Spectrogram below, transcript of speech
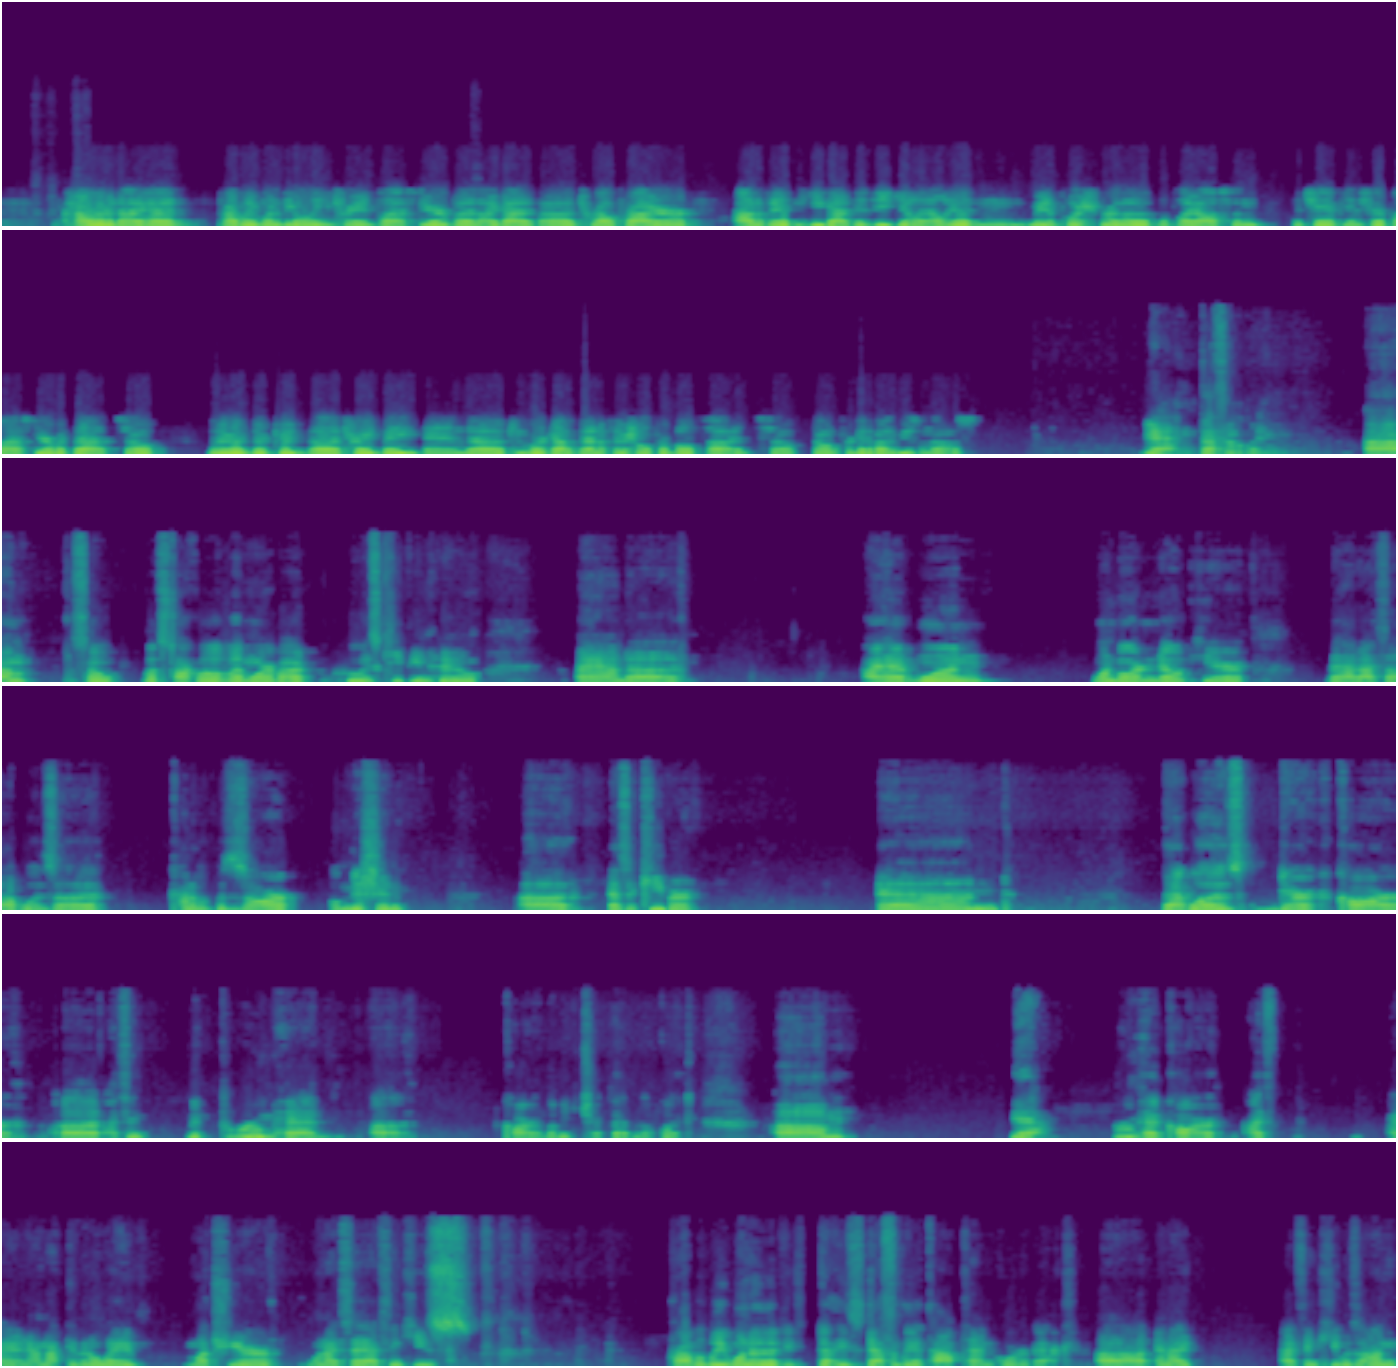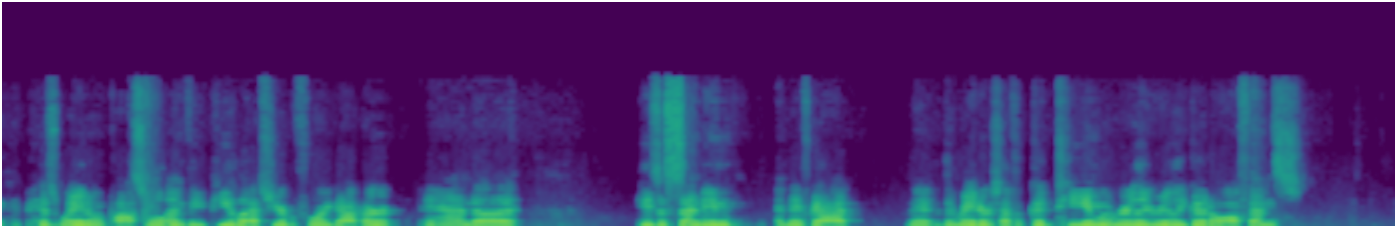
Howard and I had probably one of the only trades last year, but I got uh, Terrell Pryor out of it, and he got Ezekiel Elliott and made a push for the, the playoffs and the championship last year with that. So they're they're good uh, trade bait and uh, can work out beneficial for both sides. So don't forget about using those. Yeah, definitely. Um, so let's talk a little bit more about who is keeping who. And uh, I had one one more note here that I thought was uh, kind of a bizarre omission uh, as a keeper, and that was Derek Carr. Uh, I think McBroom had uh, Carr. Let me check that real quick. Um, yeah, Broomhead Carr. I, I I'm not giving away much here when I say I think he's probably one of the he's definitely a top 10 quarterback. Uh, and i i think he was on his way to a possible mvp last year before he got hurt. And uh, he's ascending and they've got the, the raiders have a good team a really really good offense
